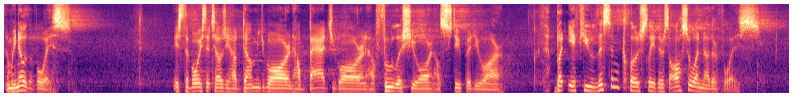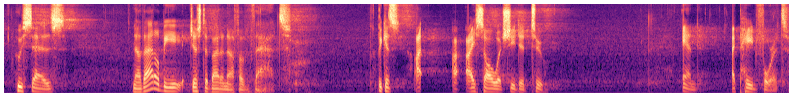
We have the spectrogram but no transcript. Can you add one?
And we know the voice. It's the voice that tells you how dumb you are and how bad you are and how foolish you are and how stupid you are. But if you listen closely, there's also another voice who says, Now that'll be just about enough of that. Because I, I, saw what she did too. And I paid for it.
